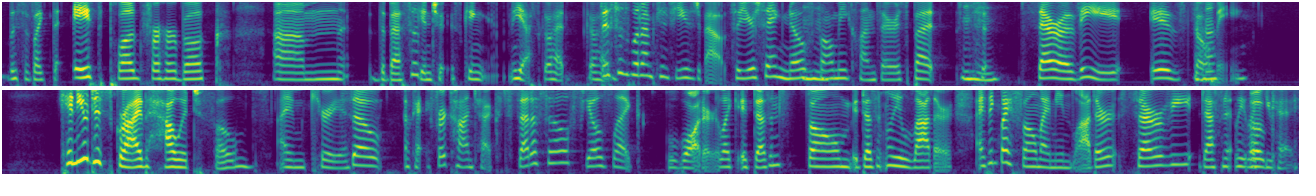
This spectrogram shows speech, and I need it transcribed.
This is like the eighth plug for her book. Um, the best So- skin ch- skin. Yes, go ahead. Go ahead. This is what I'm confused about. So you're saying no Mhm. foamy cleansers, but Mhm. V is Uh-huh. Can you describe how it foams? I'm curious. So, okay, for context, Cetaphil feels like water. Like it doesn't foam, it doesn't really lather. I think by foam I mean lather. CeraVe definitely like you okay.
